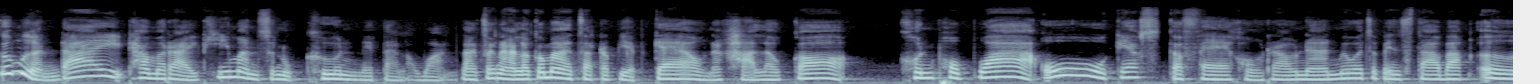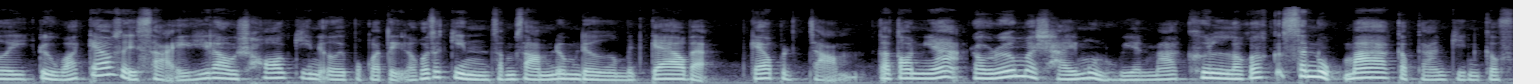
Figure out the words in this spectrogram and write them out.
ก็เหมือนได้ทำอะไรที่มันสนุกขึ้นในแต่ละวัน หลังจากนั้นเราก็มาจัดระเบียบแก้วนะคะ แล้วก็ค้นพบว่า โอ้ แก้วกาแฟของเรานั้นไม่ว่าจะเป็น Starbucks เอ่ยหรือว่าแก้วใส ๆ ที่เราชอบกินเอ่ยปกติ เราก็จะกินซ้ำๆเดิมๆเป็นแก้วแบบ แก้วประจำแต่ตอนนี้เราเริ่มมาใช้หมุนเวียนมากขึ้น แล้วก็สนุกมากกับการกินกาแฟ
